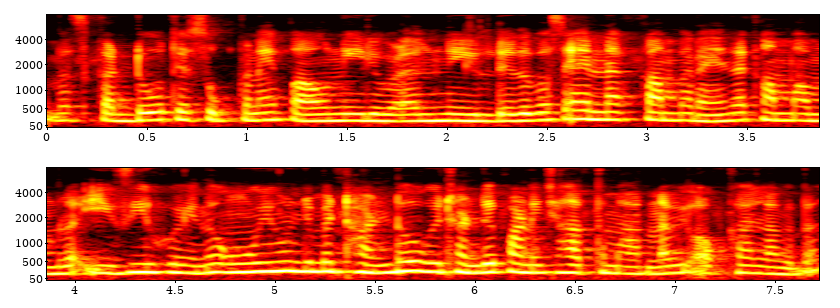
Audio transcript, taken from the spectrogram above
ਬਸ ਕੱਢੋ ਤੇ ਸੁੱਕਣੇ ਪਾਓ ਨੀਲ ਵਾਲਾ ਨੂੰ ਨੀਲ ਦੇ ਦਿਓ, ਬਸ ਇੰਨਾ ਕੁ ਕੰਮ ਰਹਿੰਦਾ, ਕੰਮ ਆਪਣਾ ਈਜ਼ੀ ਹੋ ਜਾਂਦਾ। ਉਹੀ ਹੁਣ ਜਿਵੇਂ ਠੰਡ ਹੋ ਗਈ, ਠੰਡੇ ਪਾਣੀ 'ਚ ਹੱਥ ਮਾਰਨਾ ਵੀ ਔਖਾ ਲੱਗਦਾ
